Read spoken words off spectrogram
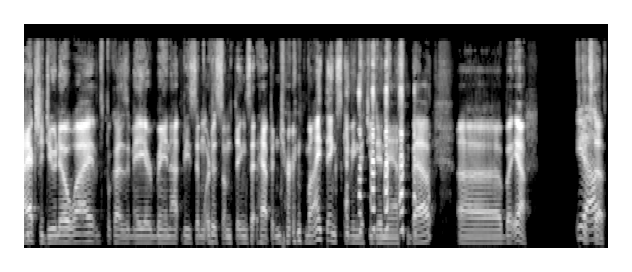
I actually do know why. It's because it may or may not be similar to some things that happened during my Thanksgiving that you didn't ask about. Uh but yeah, good stuff.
